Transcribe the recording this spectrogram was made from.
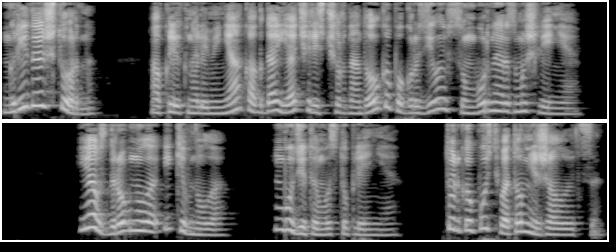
Грида и Шторн окликнули меня, когда я чересчур надолго погрузилась в сумбурные размышления. Я вздрогнула и кивнула. Будет им выступление. Только пусть потом не жалуются.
